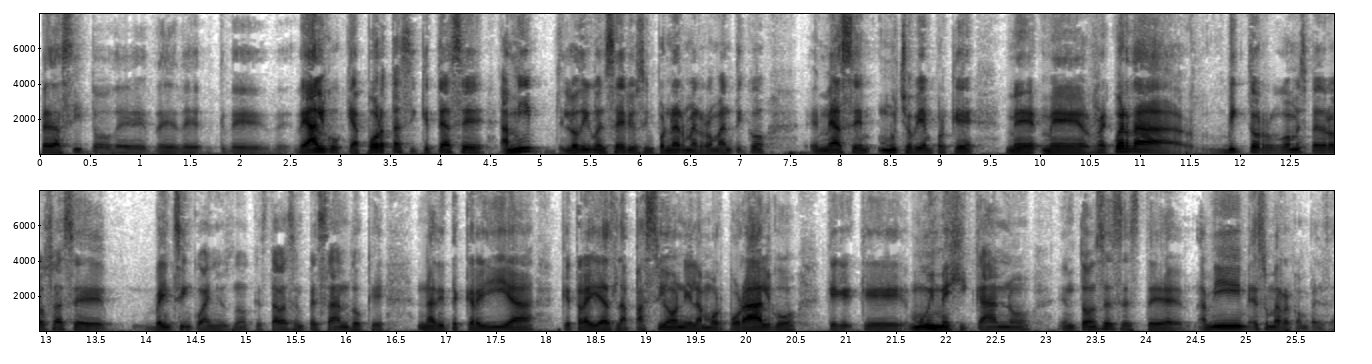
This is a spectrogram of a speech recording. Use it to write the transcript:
pedacito de, de, algo que aportas y que te hace, a mí, lo digo en serio, sin ponerme romántico, eh, me hace mucho bien porque me, me recuerda Víctor Gómez Pedrosa hace 25 años, ¿no? Que estabas empezando, que nadie te creía, que traías la pasión y el amor por algo, que, muy mexicano, entonces, este, a mí eso me recompensa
